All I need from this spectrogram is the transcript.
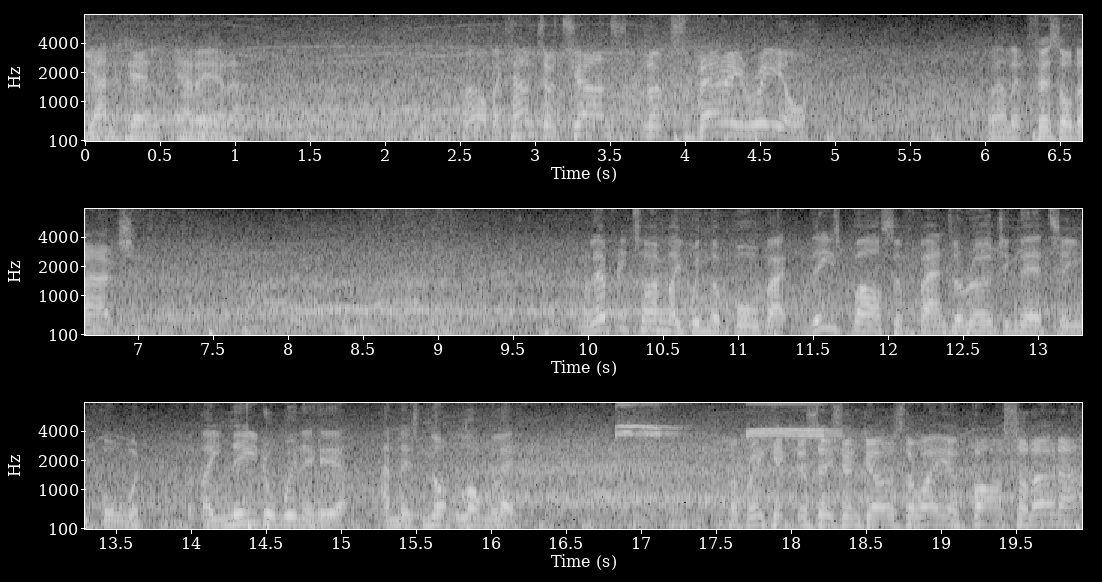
Yangel Herrera. Well, the counter chance looks very real. Well, it fizzled out. Well, every time they win the ball back, these Barca fans are urging their team forward. But they need a winner here, and there's not long left. A free kick decision goes the way of Barcelona.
